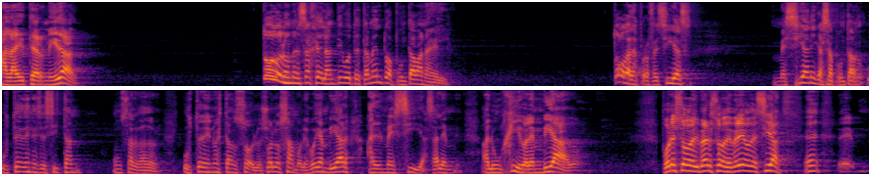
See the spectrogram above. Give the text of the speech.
a la eternidad. Todos los mensajes del Antiguo Testamento apuntaban a Él. Todas las profecías mesiánicas apuntaban, ustedes necesitan un Salvador. Ustedes no están solos, yo los amo, les voy a enviar al Mesías, al, ungido, al enviado. Por eso el verso de Hebreo decía, eh, eh,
